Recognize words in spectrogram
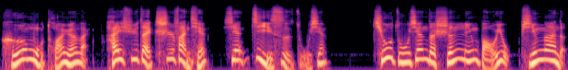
和睦团圆外，还需在吃饭前先祭祀祖先，求祖先的神灵保佑，平安的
